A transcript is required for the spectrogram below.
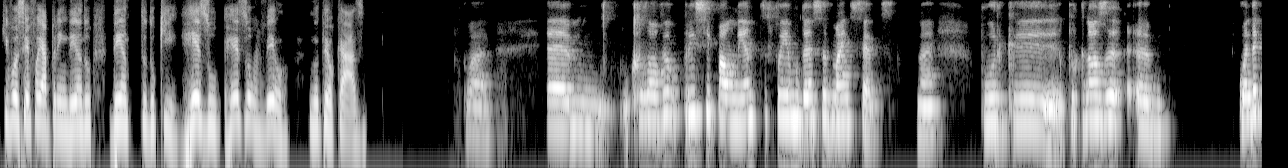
que você foi aprendendo dentro do que resol resolveu no teu caso? Claro. Um, o que resolveu principalmente foi a mudança de mindset, não é? porque, porque nós, uh, quando é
